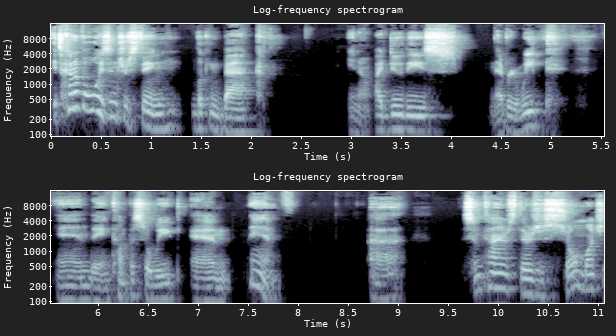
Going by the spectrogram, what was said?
it's kind of always interesting looking back. You know, I do these every week and they encompass a week. And man, uh, sometimes there's just so much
